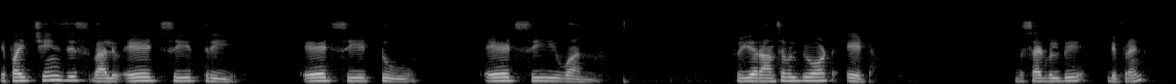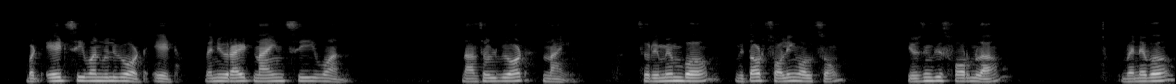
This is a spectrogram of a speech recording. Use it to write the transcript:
If I change this value 8c3 8c2 8c1 so your answer will be what? 8 the side will be different but 8c1 will be what? 8 when you write 9c1 the answer will be what? 9 so remember without solving also using this formula whenever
